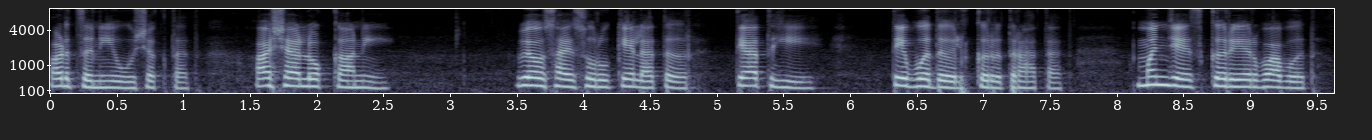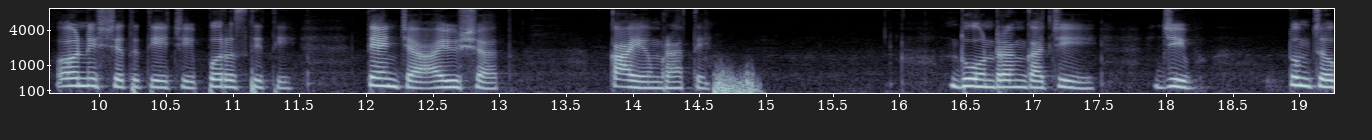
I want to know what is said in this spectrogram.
अडचणी येऊ शकतात. अशा लोकांनी व्यवसाय सुरू केला तर त्यातही ते बदल करत राहतात. म्हणजेच करिअरबाबत अनिश्चिततेची परिस्थिती त्यांच्या आयुष्यात कायम राहते. दोन रंगाची जीभ तुमचं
